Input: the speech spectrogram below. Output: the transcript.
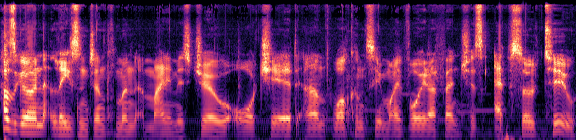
How's it going, ladies and gentlemen? My name is Joe Orchard, and welcome to my Void Adventures episode 2.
